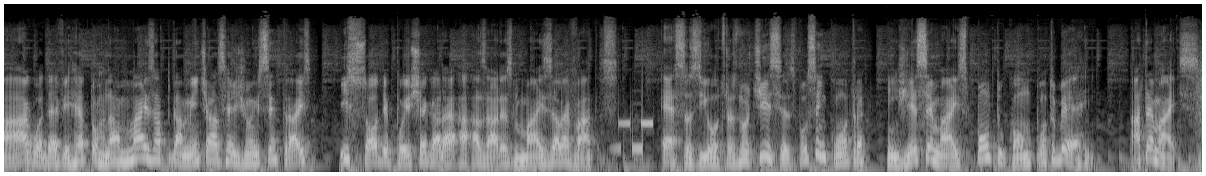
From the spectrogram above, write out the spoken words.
A água deve retornar mais rapidamente às regiões centrais e só depois chegará às áreas mais elevadas. Essas e outras notícias você encontra em gcmais.com.br. Até mais!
